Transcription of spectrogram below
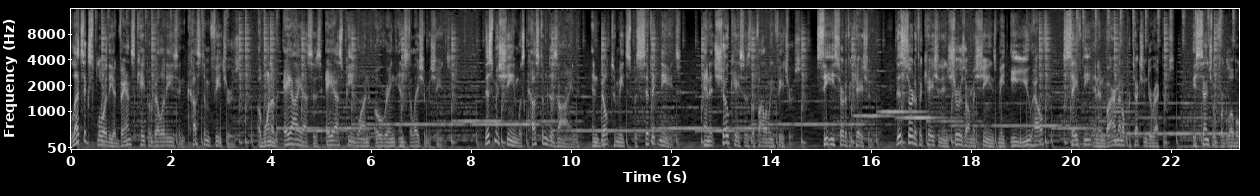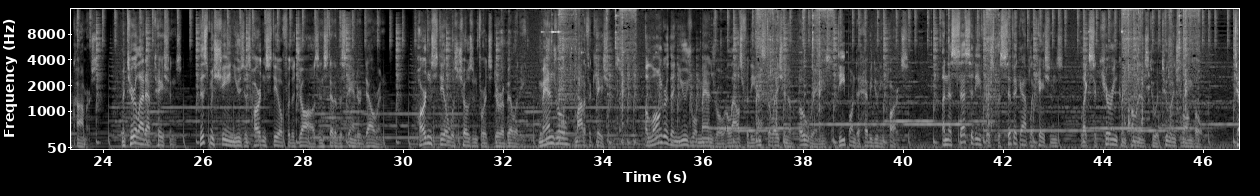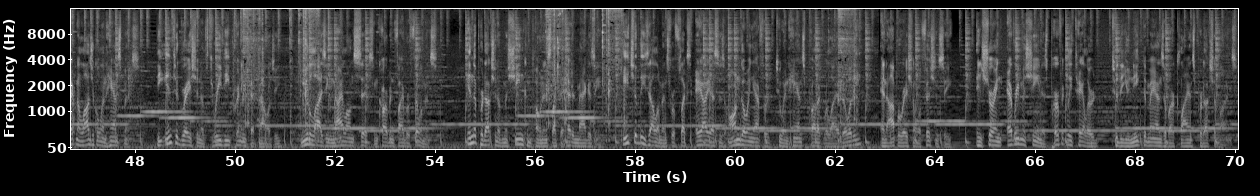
Let's explore the advanced capabilities and custom features of one of AIS's ASP1 O-ring installation machines. This machine was custom designed and built to meet specific needs, and it showcases the following features. CE certification. This certification ensures our machines meet EU health, safety, and environmental protection directives, essential for global commerce. Material adaptations. This machine uses hardened steel for the jaws instead of the standard Delrin. Hardened steel was chosen for its durability. Mandrel modifications. A longer than usual mandrel allows for the installation of O-rings deep onto heavy-duty parts, a necessity for specific applications like securing components to a 2-inch long bolt. Technological enhancements. The integration of 3D printing technology, utilizing nylon 6 and carbon fiber filaments, in the production of machine components like the head and magazine. Each of these elements reflects AIS's ongoing effort to enhance product reliability and operational efficiency, ensuring every machine is perfectly tailored to the unique demands of our clients' production lines.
